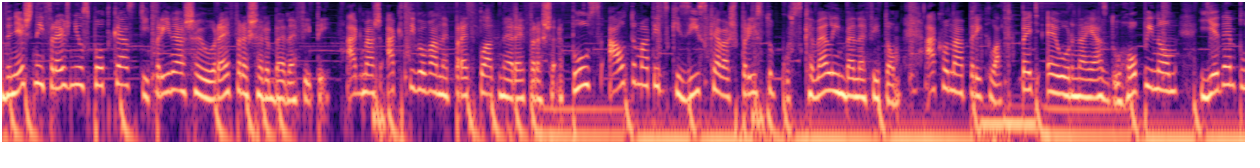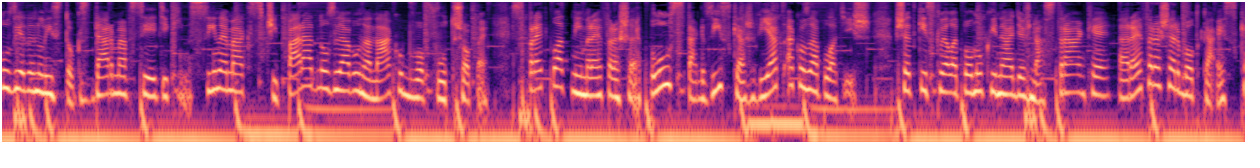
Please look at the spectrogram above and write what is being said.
Dnešný Fresh News podcast ti prinášajú Refresher benefity. Ak máš aktivované predplatné Refresher Plus, automaticky získavaš prístup ku skvelým benefitom, ako napríklad 5 eur na jazdu hopinom, 1 plus 1 listok zdarma v sieti Kin Cinemax či parádnu zľavu na nákup vo Foodshope. S predplatným Refresher Plus tak získaš viac ako zaplatíš. Všetky skvelé ponuky nájdeš na stránke refresher.sk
